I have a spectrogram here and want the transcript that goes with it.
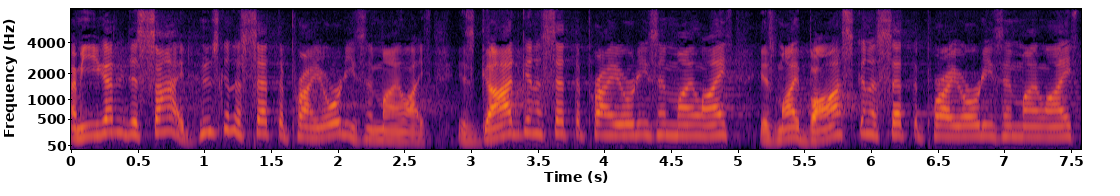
I mean, you got to decide who's going to set the priorities in my life. Is God going to set the priorities in my life? Is my boss going to set the priorities in my life?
